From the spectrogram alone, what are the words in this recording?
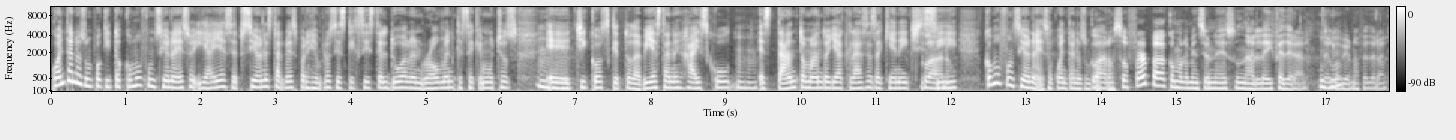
Cuéntanos un poquito cómo funciona eso y hay excepciones, tal vez, por ejemplo, si es que existe el dual enrollment, que sé que muchos eh, chicos que todavía están en high school están tomando ya clases aquí en HCC. ¿Cómo funciona eso? Cuéntanos un poco. Claro, so FERPA, como lo mencioné, es una ley federal del gobierno federal.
